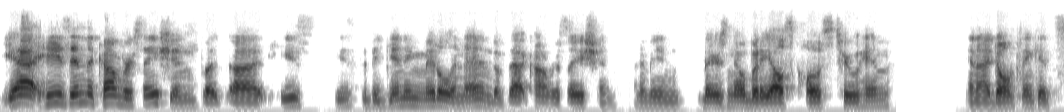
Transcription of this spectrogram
yeah, he's in the conversation, but uh, he's he's the beginning, middle, and end of that conversation. I mean, there's nobody else close to him, and I don't think it's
